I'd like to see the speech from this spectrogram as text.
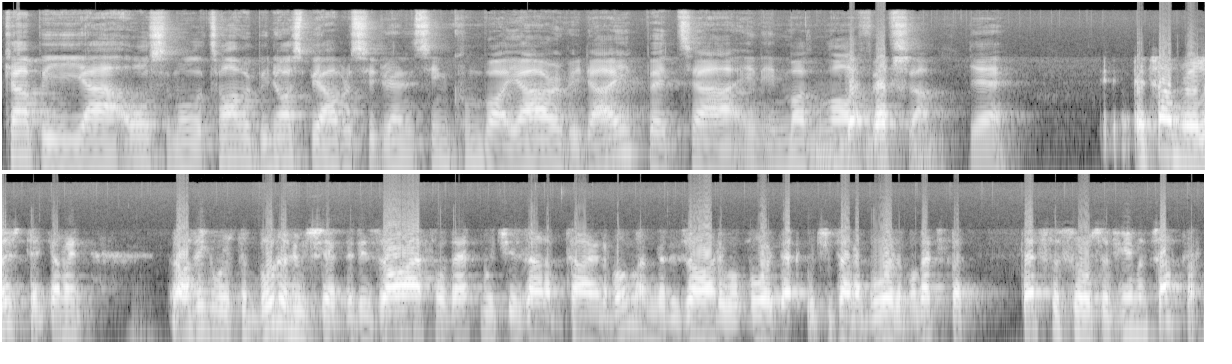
can't be uh, awesome all the time. It'd be nice to be able to sit around and sing "Kumbaya" every day, but uh, in in modern life, That- that's- it's um, yeah, It's unrealistic. I mean, I think it was the Buddha who said the desire for that which is unobtainable and the desire to avoid that which is unavoidable. That's the that's the source of human suffering.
